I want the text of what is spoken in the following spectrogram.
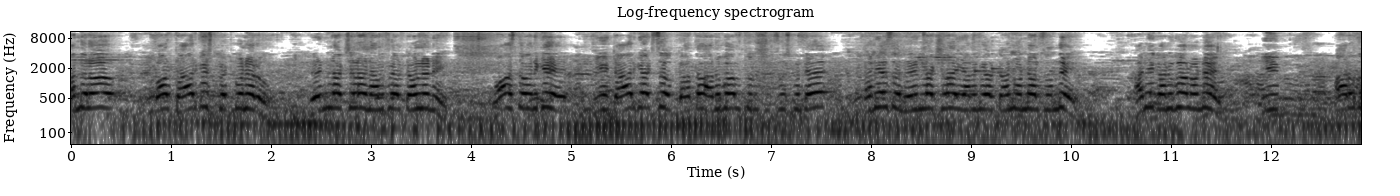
అందులో వాళ్ళు టార్గెట్స్ పెట్టుకున్నారు. రెండు లక్షల నలభై టన్నులని. వాస్తవానికి ఈ టార్గెట్స్ గత అనుభవాలు చూసుకుంటే కనీసం రెండు లక్షల ఎనభై ఒక టన్ను ఉండాల్సి ఉంది. అనేక అనుభవాలు ఉన్నాయి. ఈ భారత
